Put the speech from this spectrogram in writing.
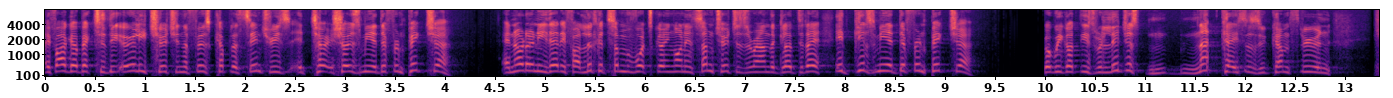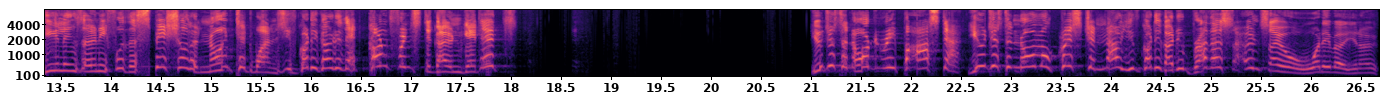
If I go back to the early church in the first couple of centuries, it t- shows me a different picture. And not only that, if I look at some of what's going on in some churches around the globe today, it gives me a different picture. But we got these religious nutcases who come through and healing's only for the special anointed ones. You've got to go to that conference to go and get it. You're just an ordinary pastor. You're just a normal Christian. Now you've got to go to brother so and so or whatever, you know.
